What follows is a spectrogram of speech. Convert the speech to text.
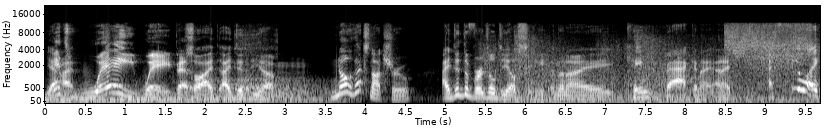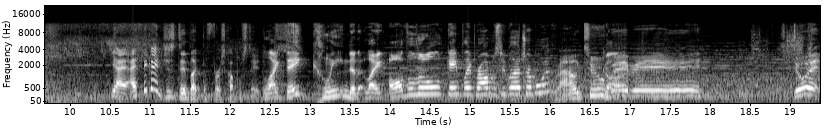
Yeah. it's I- way way better. so I I did the um. No, that's not true. I did the Virgil DLC, and then I came back and I and I I feel like, yeah, I think I just did like the first couple stages. Like they cleaned it. Like all the little gameplay problems people had trouble with. round two, Gone. baby. Let's do it.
